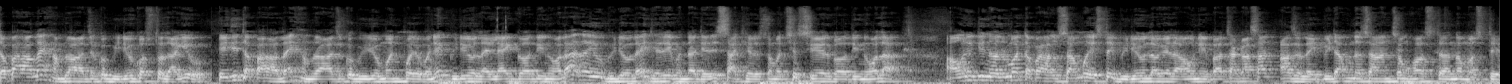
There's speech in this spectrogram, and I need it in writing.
तपाईँहरूलाई हाम्रो आजको भिडियो कस्तो लाग्यो? यदि तपाईँहरूलाई हाम्रो आजको भिडियो मन पर्यो भने भिडियोलाई लाइक गरिदिनु होला र यो भिडियोलाई धेरैभन्दा धेरै साथीहरू समक्ष सेयर गरिदिनु होला। आउने दिनहरूमा तपाईँहरू सामु यस्तै भिडियो लगेर आउने बाचाका साथ आजलाई बिदा हुन चाहन्छौँ। हस्त नमस्ते।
